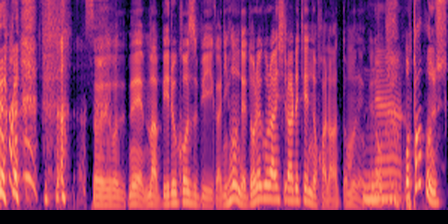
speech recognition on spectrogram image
そういうことでね。まあビル・コズビーが日本でどれぐらい知られてんのかなと思うねんけど、ねもう多分結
